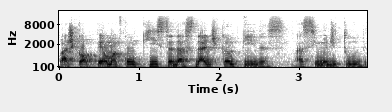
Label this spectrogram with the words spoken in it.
Eu acho que o OP é uma conquista da cidade de Campinas, acima de tudo.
